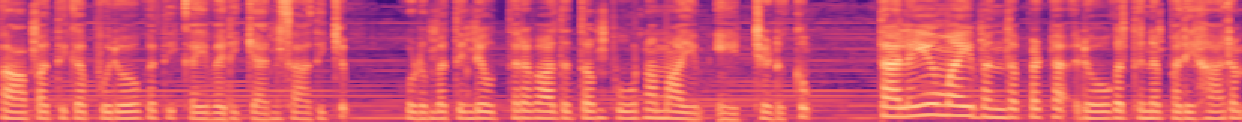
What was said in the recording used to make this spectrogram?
സാമ്പത്തിക പുരോഗതി കൈവരിക്കാൻ സാധിക്കും. കുടുംബത്തിന്റെ ഉത്തരവാദിത്തം പൂർണമായും ഏറ്റെടുക്കും. തലയുമായി ബന്ധപ്പെട്ട രോഗത്തിന് പരിഹാരം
